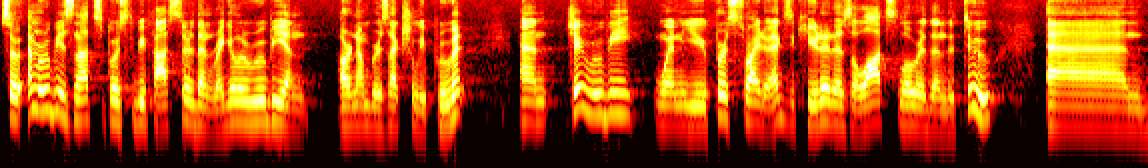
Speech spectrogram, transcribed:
So mruby is not supposed to be faster than regular Ruby, and our numbers actually prove it. And JRuby, when you first try to execute it, is a lot slower than the two, and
